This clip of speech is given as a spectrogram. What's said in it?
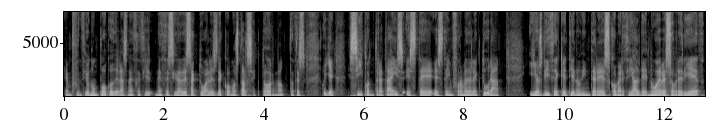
en función un poco de las necesidades actuales de cómo está el sector, ¿no? Entonces, oye, si contratáis este, este informe de lectura y os dice que tiene un interés comercial de 9 sobre 10,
